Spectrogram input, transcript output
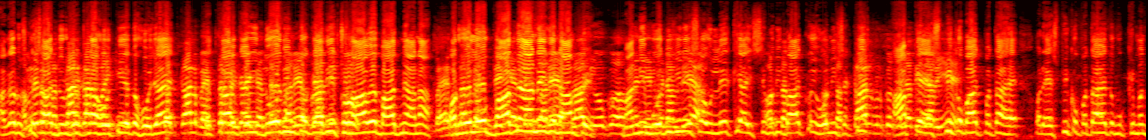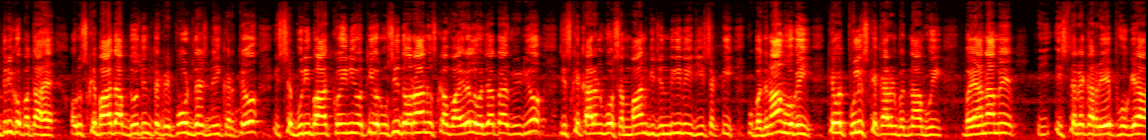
अगर उसके तो साथ दुर्घटना होती है तो हो जाए। तत्काल का के दो दिन तो कह दिए चुनाव है बाद में आना। और वो लोग बाद में आने के नाम पे माननीय मोदी जी ने इसका उल्लेख किया इससे बड़ी बात कोई हो नहीं सकती। आपके एसपी को बात पता है और एसपी को पता है तो मुख्यमंत्री को पता है और उसके बाद आप दो दिन तक रिपोर्ट दर्ज नहीं करते हो इससे बुरी बात कोई नहीं होती और उसी दौरान उसका वायरल हो जाता है वीडियो जिसके कारण वो सम्मान की ज़िंदगी नहीं जी सकती। वो बदनाम हो गई केवल पुलिस के कारण बदनाम हुई। बयाना में इस तरह का रेप हो गया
